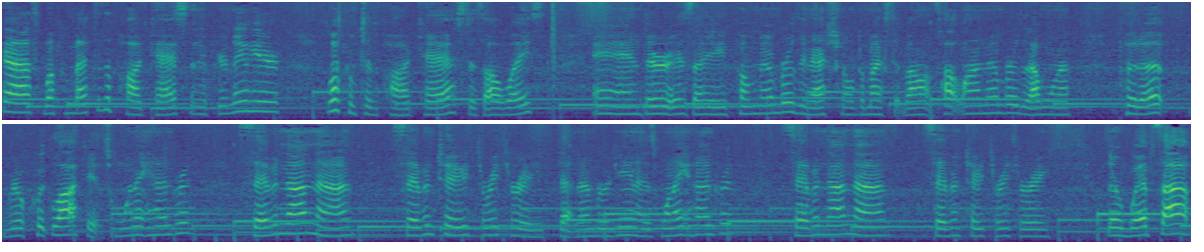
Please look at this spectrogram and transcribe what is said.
Guys. Welcome back to the podcast. And if you're new here, welcome to the podcast as always. And there is a phone number, the National Domestic Violence Hotline number, that I want to put up real quick like. It's 1 800 799 7233. That number again is 1 800 799 7233. Their website,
